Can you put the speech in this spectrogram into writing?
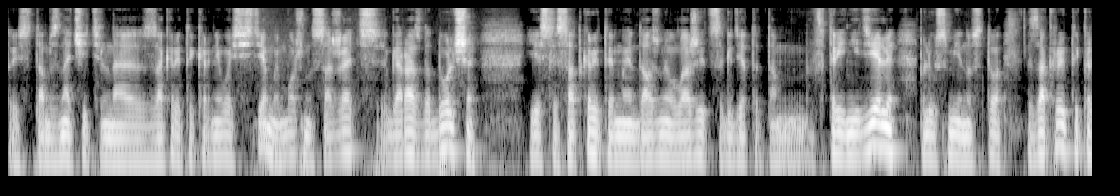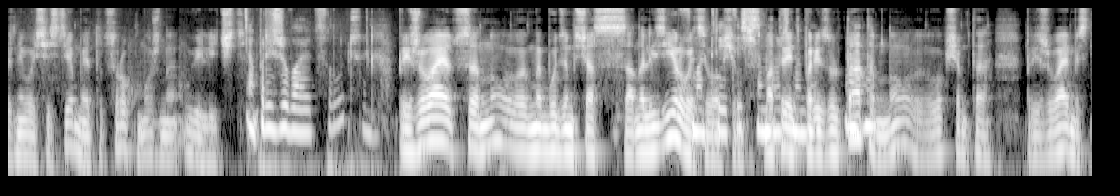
То есть там значительно с закрытой корневой системой можно сажать гораздо дольше. Если с открытой мы должны уложиться где-то там в три недели, плюс-минус, то с закрытой корневой системой этот срок можно увеличить. А приживаются лучше? Приживаются, ну, мы будем сейчас анализировать, смотреть в общем, смотреть по да? результатам, угу. но, в общем-то, приживаемость,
